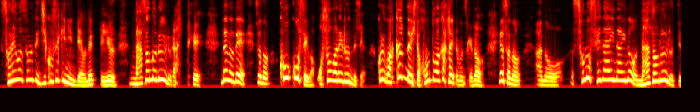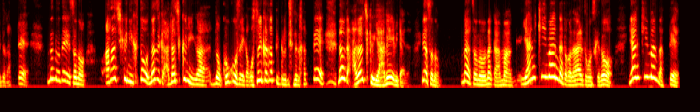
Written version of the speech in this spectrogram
それはそれで自己責任だよねっていう謎のルールがあって、なので、その、高校生は襲われるんですよ。これわかんない人は本当わかんないと思うんですけど、いや、その、あの、その世代なりの謎ルールっていうのがあって、なので、その、足立区に行くと、なぜか足立区民が、の高校生が襲いかかってくるっていうのがあって、なので足立区やべえみたいな。いや、その、まあその、なんかまあ、ヤンキー漫画とかのあると思うんですけど、ヤンキー漫画って、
